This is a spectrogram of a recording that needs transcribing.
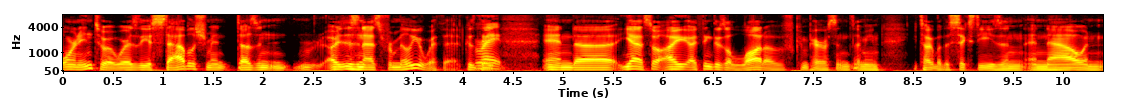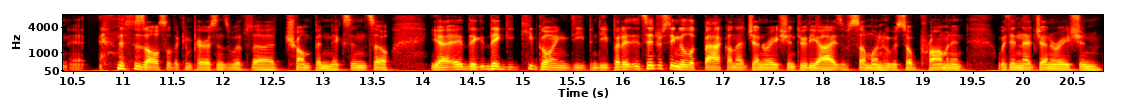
born into it, whereas the establishment doesn't isn't as familiar with it. 'cause they- Right. and uh, yeah, so I, I think there's a lot of comparisons. I mean, you talk about the '60s and, and now, and this is also the comparisons with uh, Trump and Nixon. So yeah, it, they, they keep going deep and deep. But it, it's interesting to look back on that generation through the eyes of someone who was so prominent within that generation.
